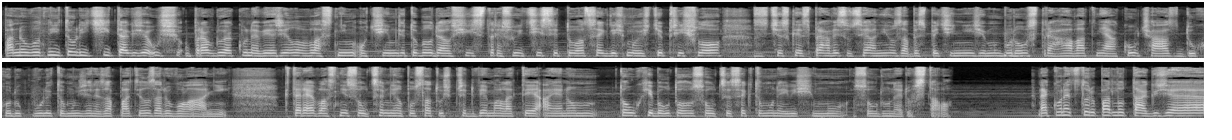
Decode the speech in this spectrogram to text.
Pan Novotný to líčí tak, že už opravdu jako nevěřil vlastním očím, že to byl další stresující situace, když mu ještě přišlo z České zprávy sociálního zabezpečení, že mu budou strhávat nějakou část důchodu kvůli tomu, že nezaplatil za dovolání, které vlastně soudce měl poslat už před dvěma lety a jenom tou chybou toho soudce se k tomu nejvyššímu soudu nedostalo. Nakonec to dopadlo tak, že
